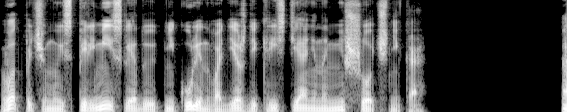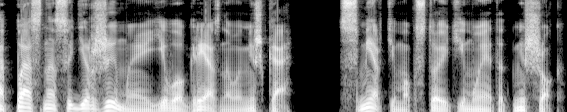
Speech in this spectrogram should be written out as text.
Вот почему из Перми следует Никулин в одежде крестьянина-мешочника. Опасно содержимое его грязного мешка. Смерти мог стоить ему этот мешок.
